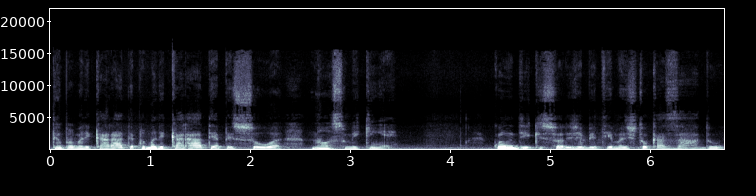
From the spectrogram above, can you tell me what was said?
tem um problema de caráter. O problema de caráter é a pessoa não assumir quem é. Quando digo que sou LGBT, mas estou casado,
